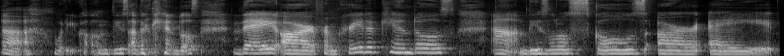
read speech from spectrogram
uh, what do you call them? These other candles. They are from Creative Candles. Um, these little skulls are a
